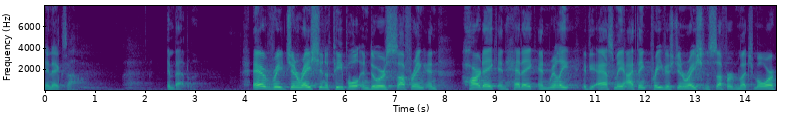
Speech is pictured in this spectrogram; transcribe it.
in exile in Babylon. Every generation of people endures suffering and heartache and headache. And really, if you ask me, I think previous generations suffered much more.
